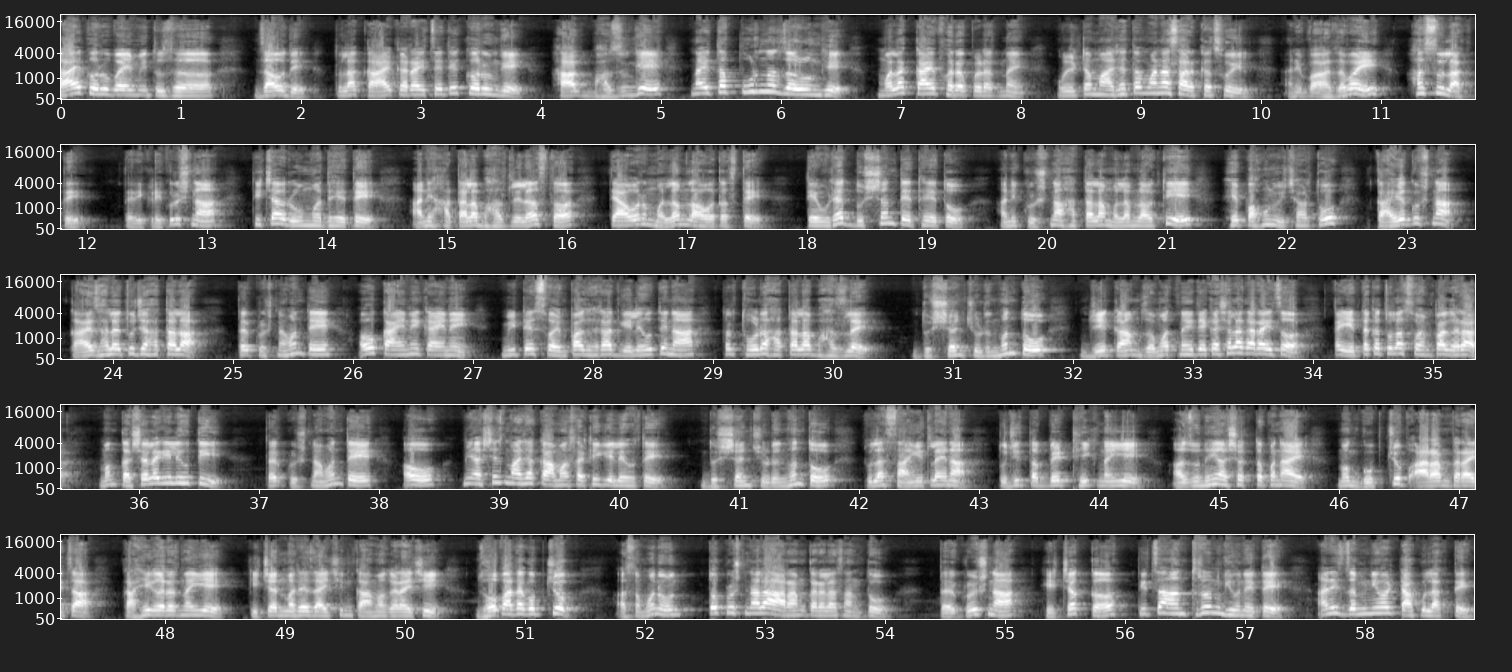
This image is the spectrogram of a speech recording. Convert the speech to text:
काय करू बाई मी तुझं? जाऊ दे तुला काय करायचंय ते करून घे. हात भाजून घे नाही तर पूर्ण जळून घे. मला काय फरक पडत नाही. उलट माझ्या तर मनासारखंच होईल. आणि बाजाबाई हसू लागते. तर इकडे कृष्णा तिच्या रूममध्ये येते आणि हाताला भाजलेलं असतं त्यावर मलम लावत असते. तेवढ्यात दुष्यंत तेथे येतो आणि कृष्णा हाताला मलम लावते. हे पाहून विचारतो काय ग कृष्णा? काय झालं तुझ्या हाताला? तर कृष्णा म्हणते अहो काय नाही काय नाही. मी ते स्वयंपाकघरात गेले होते ना तर थोडं हाताला भाजलंय. दुष्यंत चिडून म्हणतो जे काम जमत नाही ते कशाला करायचं? काय येतं का तुला स्वयंपाकघरात? मग कशाला गेली होती? तर कृष्णा म्हणते अहो मी असेच माझ्या कामासाठी गेले होते. दुष्यंत चिडून म्हणतो तुला सांगितलंय ना तुझी तब्येत ठीक नाहीये अजूनही अशक्तपणा आहे मग गुपचूप आराम करायचा काही गरज नाहीये किचनमध्ये जायची कामं करायची. झोप आता गुपचूप. असं म्हणून तो कृष्णाला आराम करायला सांगतो. तर कृष्णा ही चक्क तिचा अंथरून घेऊन येते आणि जमिनीवर टाकू लागते.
